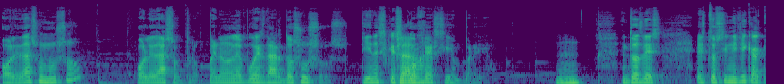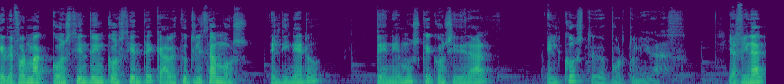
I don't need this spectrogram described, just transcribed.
o le das un uso o le das otro. Pero no le puedes dar dos usos. Tienes que escoger siempre. Uh -huh. Entonces, esto significa que de forma consciente o inconsciente, cada vez que utilizamos el dinero, tenemos que considerar el coste de oportunidad. Y al final,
